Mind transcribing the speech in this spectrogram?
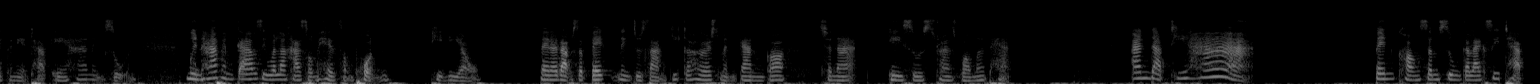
Iconet Tab A510 15,900สิว่าราคาสมเหตุสมผลทีเดียว ในระดับสเปค 1.3 GHz เหมือนกันก็ชนะ ASUS Transformer Pad อันดับที่ 5 เป็นของ Samsung Galaxy Tab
